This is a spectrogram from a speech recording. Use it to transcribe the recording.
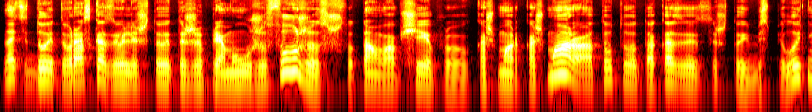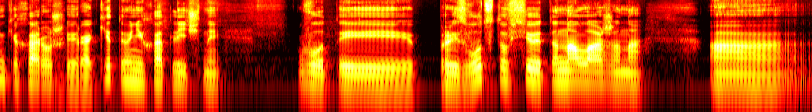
знаете, до этого рассказывали, что это же прямо ужас-ужас, что там вообще кошмар-кошмар, а тут вот оказывается, что и беспилотники хорошие, и ракеты у них отличные. Вот, и производство все это налажено. А,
